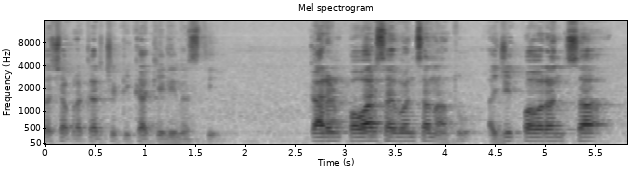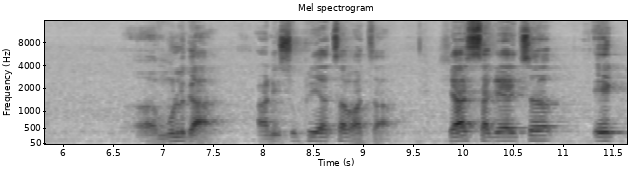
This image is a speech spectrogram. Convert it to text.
तशा प्रकारची टीका केली नसती. कारण पवार साहेबांचा नातू अजित पवारांचा मुलगा आणि सुप्रियाचा वाचा ह्या सगळ्याचं एक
